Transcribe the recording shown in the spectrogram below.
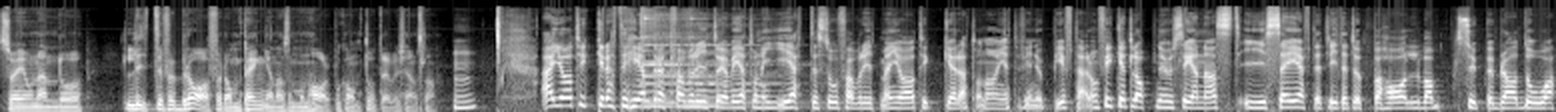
så är hon ändå lite för bra för de pengarna som hon har på kontot, är väl känslan. Mm. Jag tycker att det är helt rätt favorit och jag vet att hon är jättestor favorit men jag tycker att hon har en jättefin uppgift här. Hon fick ett lopp nu senast i sig efter ett litet uppehåll, var superbra då.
